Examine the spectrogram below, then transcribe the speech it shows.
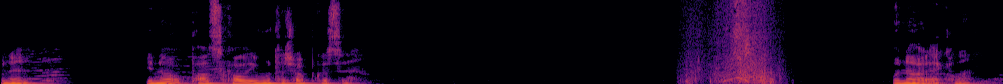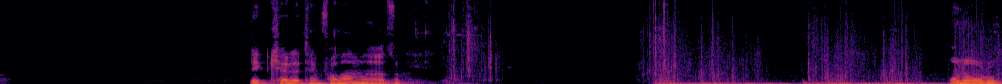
Bu ne? Yine Pascal yumurta şapkası. Bu ne alakalı? Tek keratin falan lazım. O ne oğlum?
